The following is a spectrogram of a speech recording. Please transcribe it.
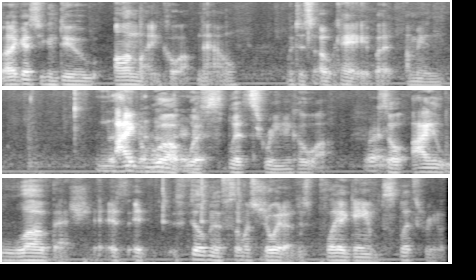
but I guess you can do online co-op now, which is okay. But I mean, I grew up with split screen co-op, Right. so I love that shit. It, it fills me with so much joy to just play a game split screen.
